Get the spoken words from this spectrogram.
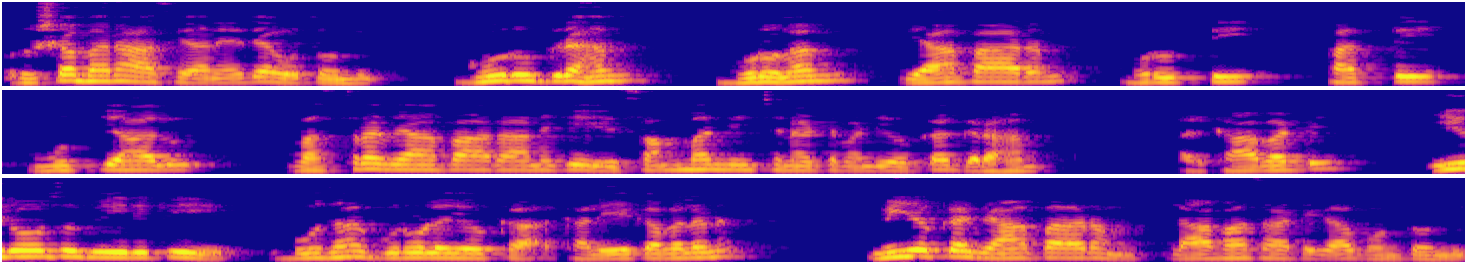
వృషభ రాశి అనేది అవుతుంది. గురుగ్రహం గృహం వ్యాపారం వృత్తి పత్తి ముత్యాలు వస్త్ర వ్యాపారానికి సంబంధించినటువంటి ఒక గ్రహం. మరి కాబట్టి ఈరోజు వీరికి బుధ గురుల యొక్క కలయిక వలన మీ యొక్క వ్యాపారం లాభసాటిగా ఉంటుంది.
